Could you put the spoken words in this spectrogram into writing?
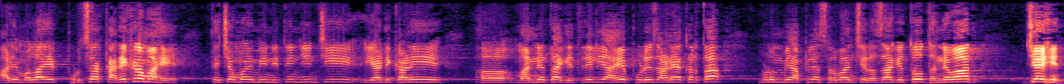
आणि मला एक पुढचा कार्यक्रम आहे. त्याच्यामुळे मी नितीनजींची या ठिकाणी मान्यता घेतलेली आहे पुढे जाण्याकरता. म्हणून मी आपल्या सर्वांची रजा घेतो. धन्यवाद. जय हिंद.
